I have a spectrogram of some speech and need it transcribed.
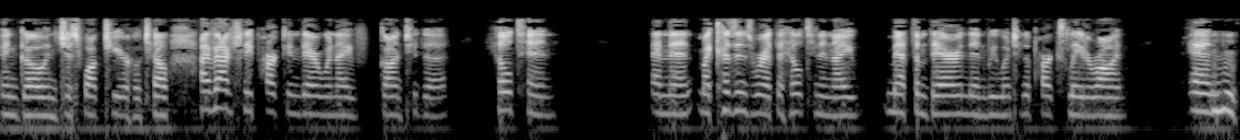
and go and just walk to your hotel. I've actually parked in there when I've gone to the Hilton, and then my cousins were at the Hilton, and I met them there, and then we went to the parks later on, and Mhm.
